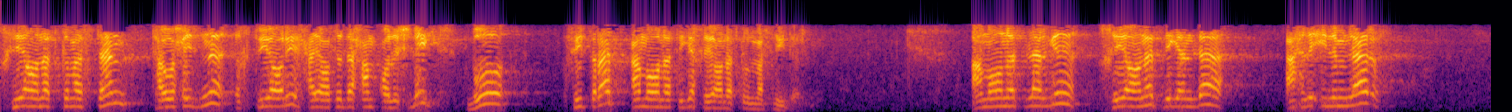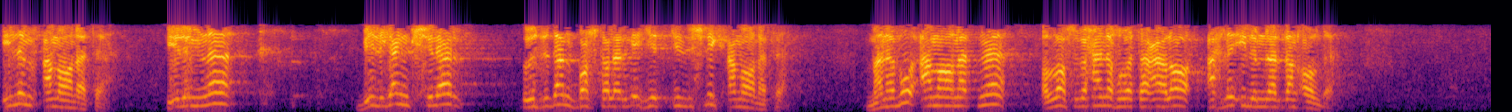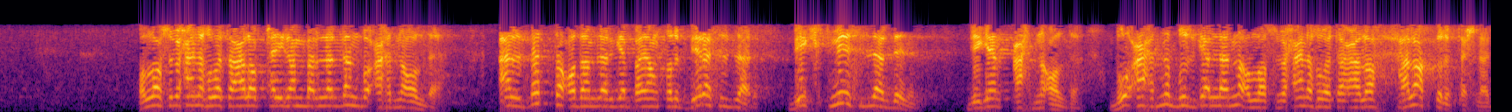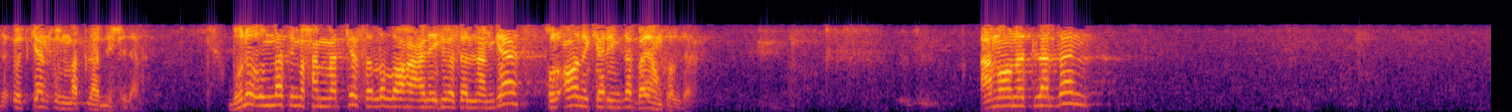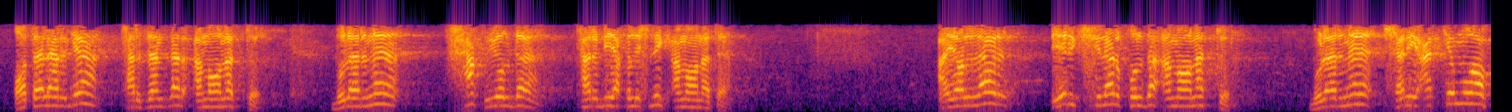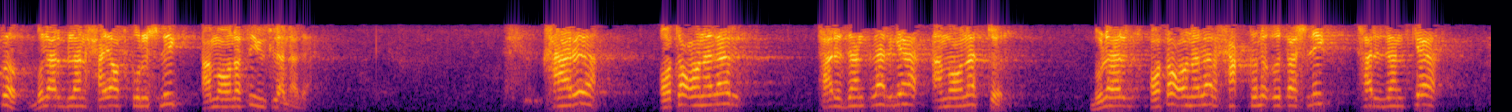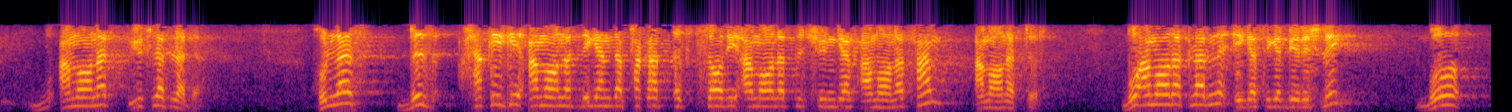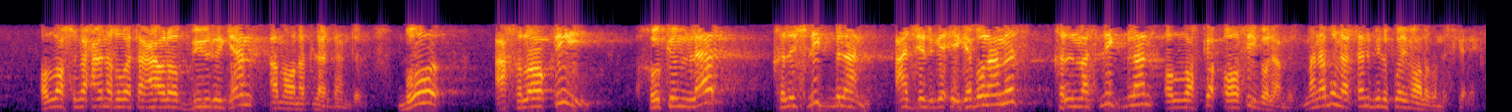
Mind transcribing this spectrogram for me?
xiyonat qilmasdan tavhidni ixtiyoriy hayotida ham olishlik bu fitrat amonatiga xiyonat qilmaslikdir. Amonatlarga xiyonat deganda ahli ilmlar ilm amonati ilmni bilgan kishilar o'zidan boshqalarga yetkazishlik amonati mana bu amonatni alloh subhanahu va taolo ahli ilmlardan oldi alloh subhanahu va taolo payg'ambarlardan bu ahdni oldi. Albatta odamlarga bayon qilib berasizlar bekitmaysizlar dedi degan ahdni oldi. Bu ahdni buzganlarni alloh subhanahu va taolo halok qilib tashladi o'tgan ummatlarni ichida. Buni ummati muhammadga sollallohu alayhi vasallamga qur'oni karimda bayon qildi. Omonatlardan otalarga farzandlar omonatdir bularni haq yo'lda tarbiya qilishlik omonati ayollar er kishilar qo'lda omonatdir bularni shariatga muvofiq bular bilan hayot qurishlik omonati yuklanadi. Qari ota onalar farzandlarga omonatdir bular ota onalar haqqini o'tashlik farzandga omonat yuklatiladi xullas biz haqiqiy omonat deganda faqat iqtisodiy omonatni tushungan omonat ham omonatdir. Bu omonatlarni egasiga berishlik bu Alloh subhanahu va taolo buyurgan omonatlardandir. Bu axloqiy hukmlar qilishlik bilan ajrga ega bo'lamiz, qilmaslik bilan Allohga osiy bo'lamiz. Mana bu narsani bilib qo'ymoqligimiz kerak.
